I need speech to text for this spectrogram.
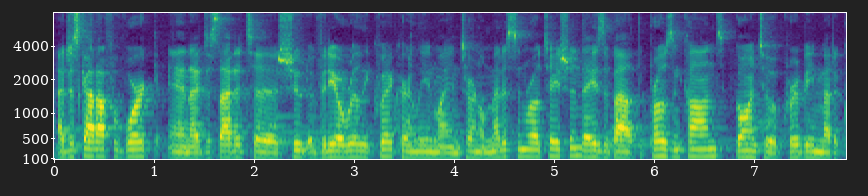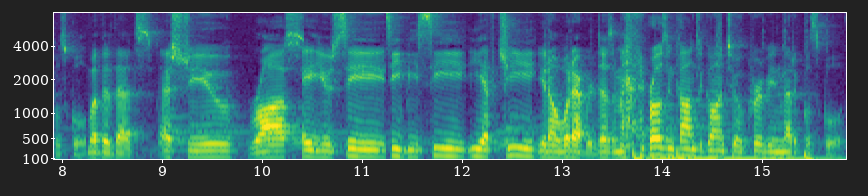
I just got off of work and I decided to shoot a video really quick, currently in my internal medicine rotation. Today is about the pros and cons going to a Caribbean medical school, whether that's SGU, Ross, AUC, CBC, EFG, you know, whatever, doesn't matter. pros and cons of going to a Caribbean medical school.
